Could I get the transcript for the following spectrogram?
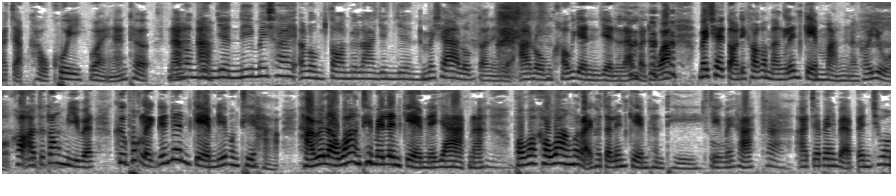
มาจับเข่าคุยว่าอย่างนั้นเถอะนะอารมณ์อะเย็นๆนี่ไม่ใช่อารมณ์ตอนเวลาเย็นไม่ใช่อารมณ์ตอนนี้เนี่ยอารมณ์เขาเย็นเย็นๆแล้วหมายถึงว่าไม่ใช่ตอนที่เขากำลังเล่นเกมมันนะเขาอยู่เขาอาจจะต้องมีเวลาคือพวกเด็กเล่นเล่นเกมนี้บางทีหา หาเวลาว่างที่ไม่เล่นเกมเนี่ยยากนะ เพราะว่าเขาว่างเมื่อไหร่เขาจะเล่นเกมทันทีถูกจริงไหมคะค่ะอาจจะเป็นแบบเป็นช่วง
